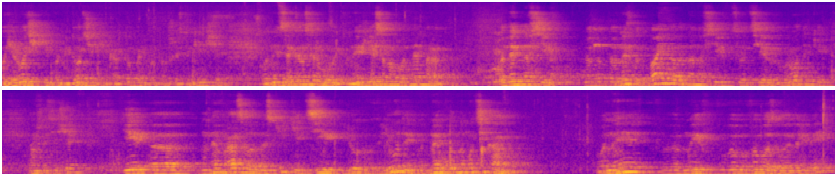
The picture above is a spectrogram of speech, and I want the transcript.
огірочки, помідорчики, картопельку, там щось таке ще. Вони це консервують. У них є самогонний апарат. Один на всіх. Ну, тобто у них от банька одна на всіх, ці огородики, там щось ще. І е, мене вразило, наскільки ці люди одне одному цікаві. Вони, е, ми їх вивозили до лікарів,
